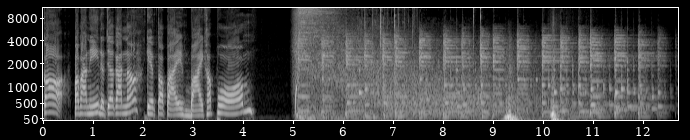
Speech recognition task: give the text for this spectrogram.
ก็ประมาณนี้เดี๋ยวเจอกันเนาะเกมต่อไปบายครับผม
